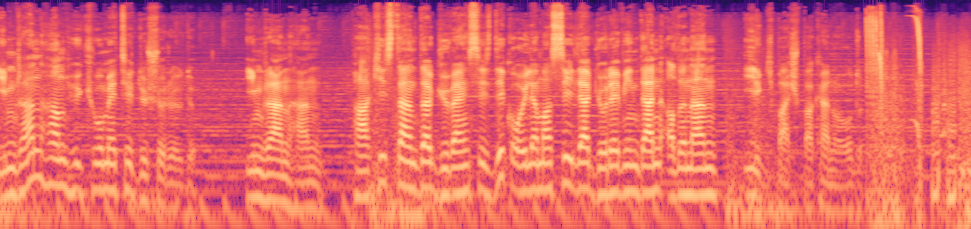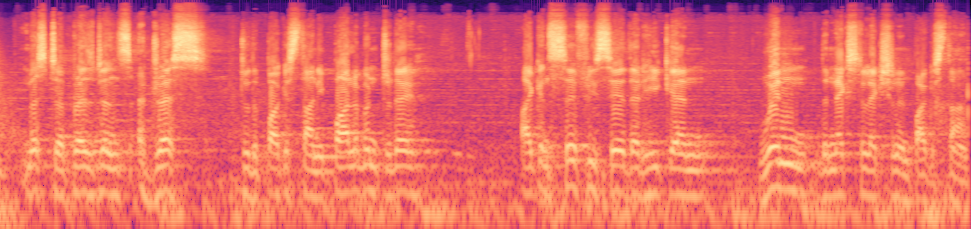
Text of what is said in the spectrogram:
İmran Han hükümeti düşürüldü. İmran Han, Pakistan'da güvensizlik oylamasıyla görevinden alınan ilk başbakan oldu. Mr. President's address to the Pakistani Parliament today, I can safely say that he can win the next election in Pakistan.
